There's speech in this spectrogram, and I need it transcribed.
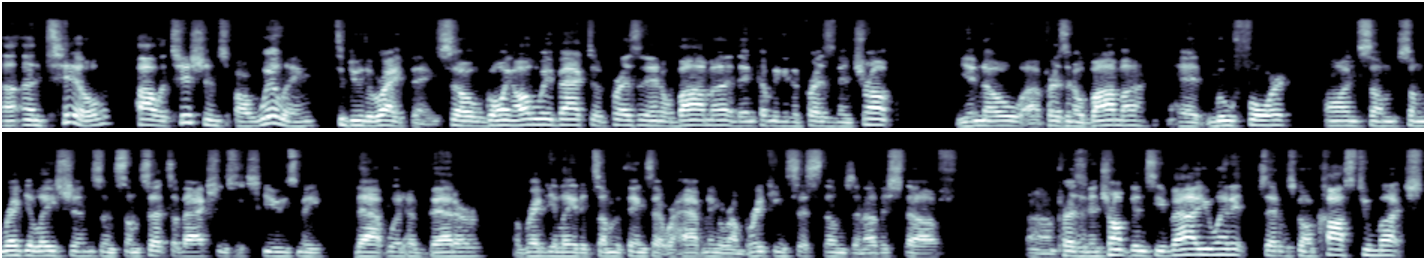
uh, until politicians are willing to do the right thing. So, going all the way back to President Obama and then coming into President Trump, you know, uh, President Obama had moved forward on some some regulations and some sets of actions, excuse me, that would have better regulated some of the things that were happening around braking systems and other stuff. Um, President Trump didn't see value in it, said it was going to cost too much.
